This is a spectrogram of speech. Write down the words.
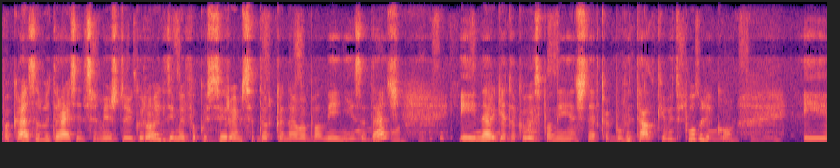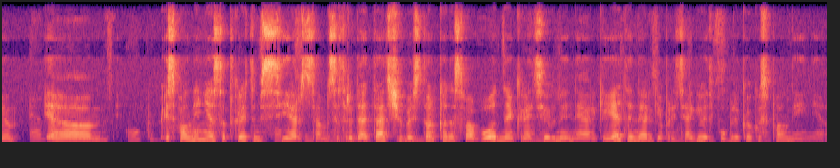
показывает разницу между игрой, где мы фокусируемся только на выполнении задач, и энергия такого исполнения начинает как бы выталкивать публику, и э, исполнение с открытым сердцем, сосредотачиваясь только на свободной креативной энергии. И эта энергия притягивает публику к исполнению.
